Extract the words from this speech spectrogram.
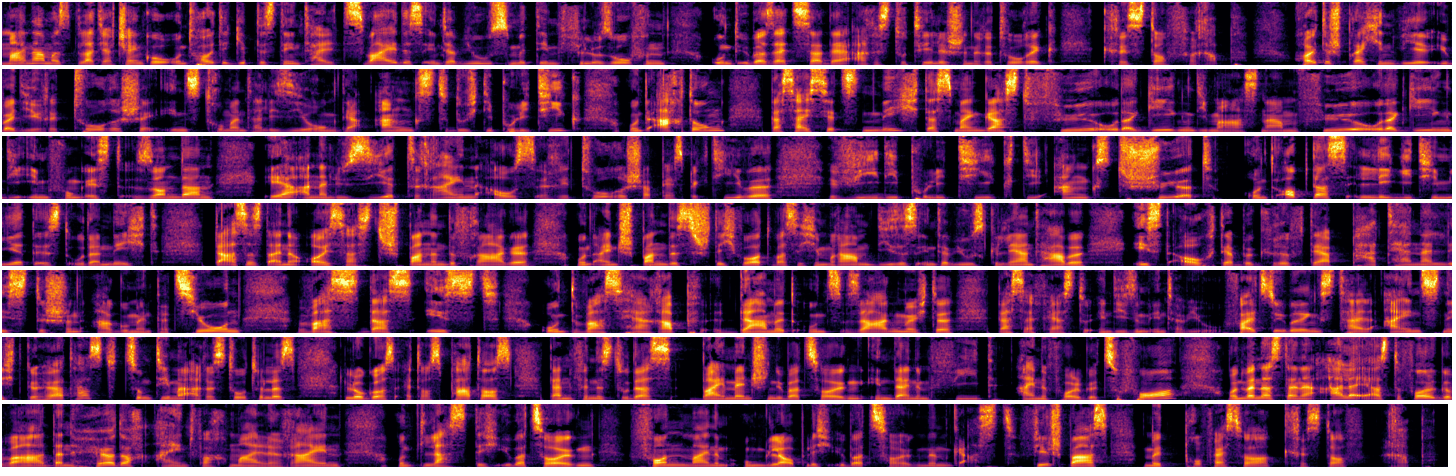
Mein Name ist Vladyachenko und heute gibt es den Teil 2 des Interviews mit dem Philosophen und Übersetzer der aristotelischen Rhetorik Christoph Rapp. Heute sprechen wir über die rhetorische Instrumentalisierung der Angst durch die Politik und Achtung, das heißt jetzt nicht, dass mein Gast für oder gegen die Maßnahmen, für oder gegen die Impfung ist, sondern er analysiert rein aus rhetorischer Perspektive, wie die Politik die Angst schürt und ob das legitimiert ist oder nicht, das ist eine äußerst spannende Frage und ein spannendes Stichwort, was ich im Rahmen dieses Interviews gelernt habe, ist auch der Begriff der paternalistischen Argumentation. Was das ist und was Herr Rapp damit uns sagen möchte, das erfährst du in diesem Interview. Falls du übrigens Teil 1 nicht gehört hast zum Thema Aristoteles, Logos, Ethos, Pathos, dann findest du das bei Menschen überzeugen in deinem Feed eine Folge zuvor. Und wenn das deine allererste erste Folge war, dann hör doch einfach mal rein und lass dich überzeugen von meinem unglaublich überzeugenden Gast. Viel Spaß mit Professor Christoph Rapp.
